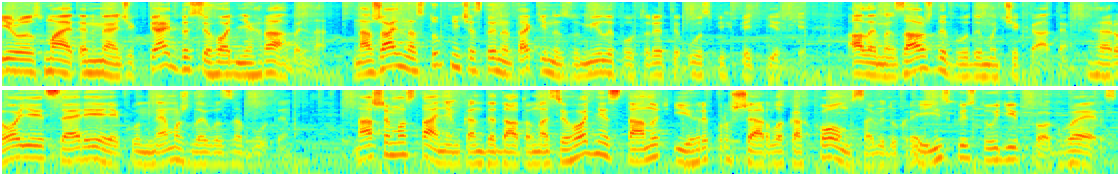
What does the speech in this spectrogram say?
Heroes Might and Magic 5 до сьогодні грабельна. На жаль, наступні частини так і не зуміли повторити успіх п'ятірки, але ми завжди будемо чекати. Герої серія, яку неможливо забути. Нашим останнім кандидатом на сьогодні стануть ігри про Шерлока Холмса від української студії Frogwares.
